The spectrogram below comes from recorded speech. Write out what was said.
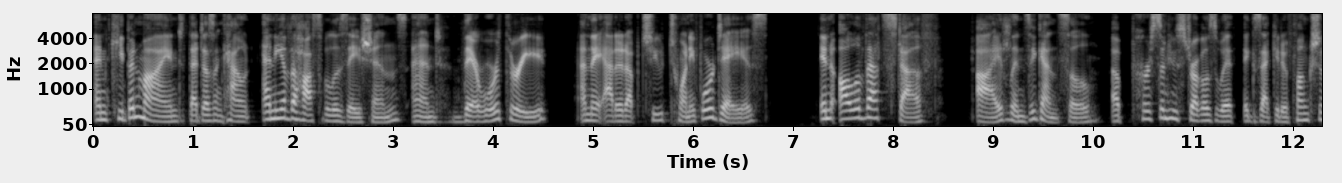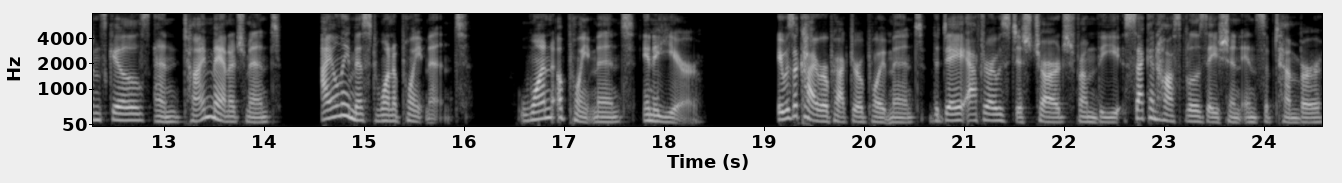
and keep in mind that doesn't count any of the hospitalizations, and there were three, and they added up to 24 days. In all of that stuff, I, Lindsay Guentzel, a person who struggles with executive function skills and time management, I only missed one appointment one appointment in a year. It was a chiropractor appointment the day after I was discharged from the second hospitalization in September.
